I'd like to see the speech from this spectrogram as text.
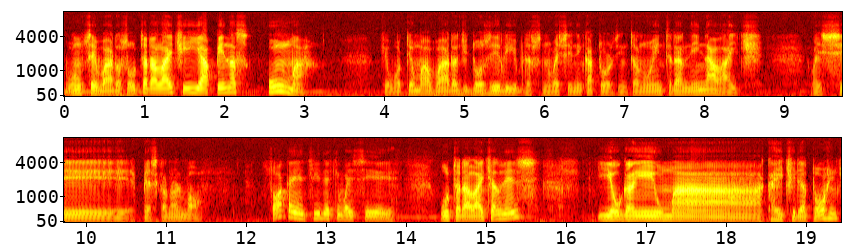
Vão ser varas ultralight e apenas uma. Que eu vou ter uma vara de 12 libras. Não vai ser nem 14. Então não entra nem na light. Vai ser pesca normal. Só a carretilha que vai ser ultralight às vezes. E eu ganhei uma carretilha torrent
